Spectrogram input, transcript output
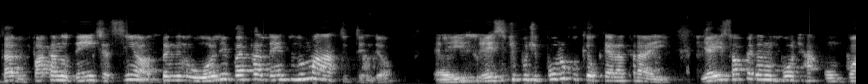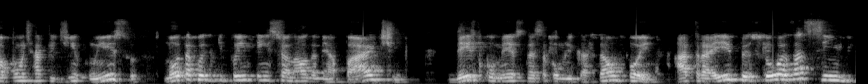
sabe, faca no dente assim, ó, sangue no olho e vai para dentro do mato, entendeu? É isso, é esse tipo de público que eu quero atrair. E aí, só pegando um ponte, um, uma ponte rapidinho com isso, uma outra coisa que foi intencional da minha parte, desde o começo nessa comunicação, foi atrair pessoas assim.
